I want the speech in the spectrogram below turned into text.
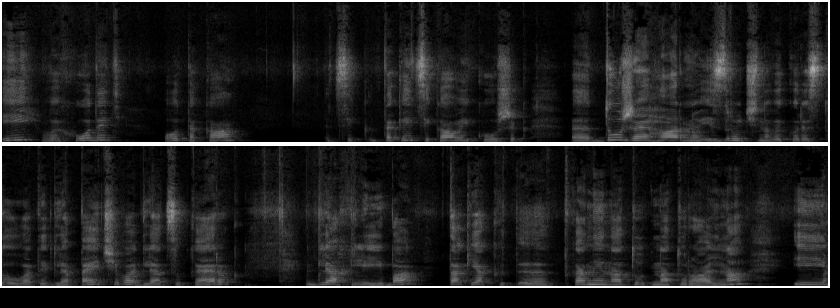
І виходить отака, такий цікавий кошик. Е, Дуже гарно і зручно використовувати для печива, для цукерок, для хліба, так як е, тканина тут натуральна і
